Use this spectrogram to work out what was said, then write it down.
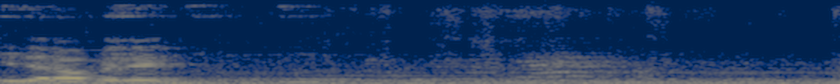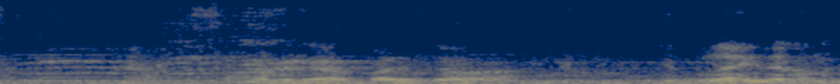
ഇതാണോ പെലെ ഇതാണ്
